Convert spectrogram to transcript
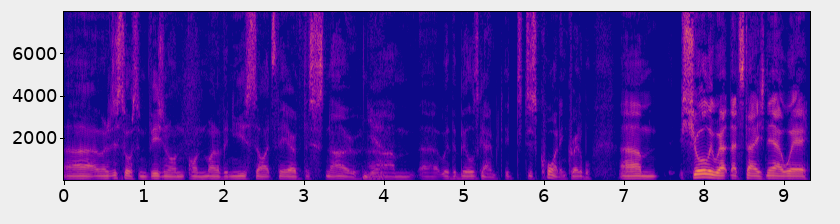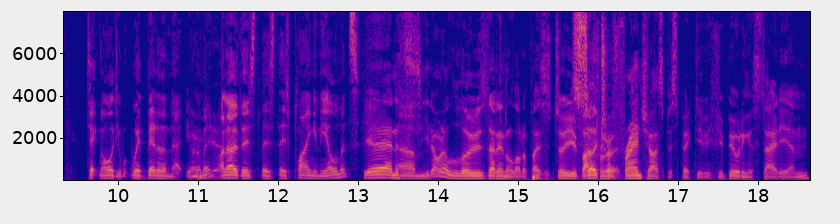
Uh, I just saw some vision on, on one of the news sites there of the snow yeah. um, with the Bills game. It's just quite incredible. Um, surely we're at that stage now where technology. We're better than that. You know what I mean? Yeah. I know there's there's there's playing in the elements. Yeah, and um, you don't want to lose that in a lot of places, do you? But so from true. a franchise perspective, if you're building a stadium,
